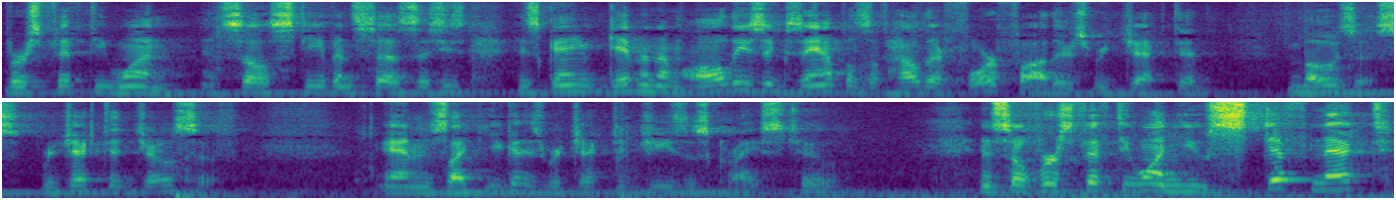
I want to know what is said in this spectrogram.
Verse 51. And so Stephen says this. He's, he's given them all these examples of how their forefathers rejected Moses, rejected Joseph. And it's like, you guys rejected Jesus Christ too. And so, verse 51 you stiff necked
